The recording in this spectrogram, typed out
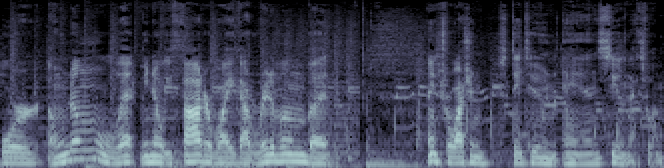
or owned them, let me know what you thought or why you got rid of them. But thanks for watching. Stay tuned and see you in the next one.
